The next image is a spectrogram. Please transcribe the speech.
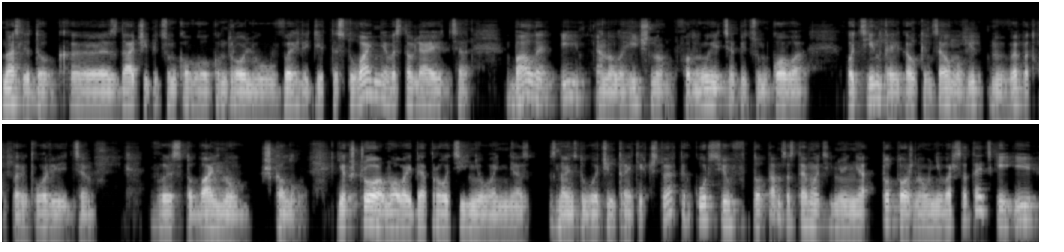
Внаслідок е, здачі підсумкового контролю у вигляді тестування виставляються бали, і аналогічно формується підсумкова оцінка, яка в кінцевому ну, випадку перетворюється в 100-бальну шкалу. Якщо мова йде про оцінювання знань здобувачів третіх-четвертих курсів, то там система оцінювання тотожна університетській і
